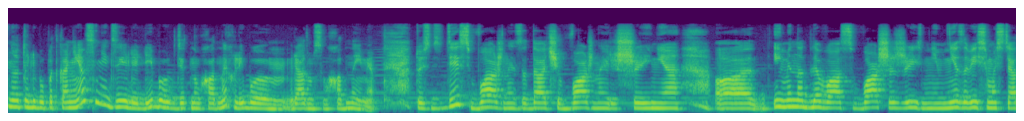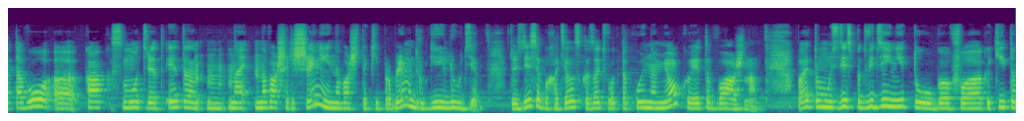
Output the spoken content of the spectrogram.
Но это либо под конец недели, либо где-то на выходных, либо рядом с выходными. То есть здесь важные задачи, важные решения э, именно для вас, в вашей жизни, вне зависимости от того, э, как смотрят это на, на ваши решения и на ваши такие проблемы другие люди. То есть здесь я бы хотела сказать вот такой намек, и это важно. Поэтому здесь подведение итогов, э, какие-то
